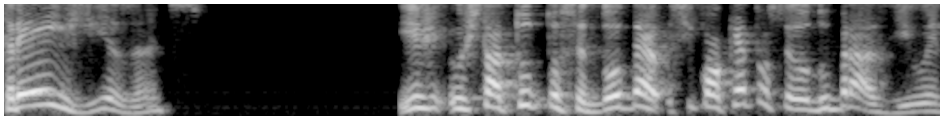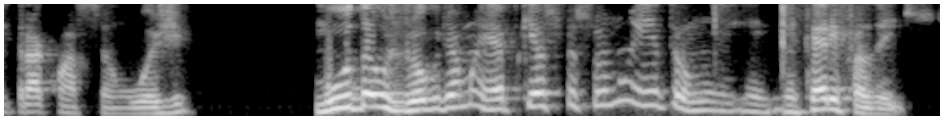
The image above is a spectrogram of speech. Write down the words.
Três dias antes. E o Estatuto Torcedor, se qualquer torcedor do Brasil entrar com ação hoje, muda o jogo de amanhã, porque as pessoas não entram, não, não querem fazer isso.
